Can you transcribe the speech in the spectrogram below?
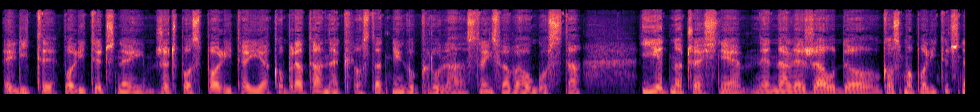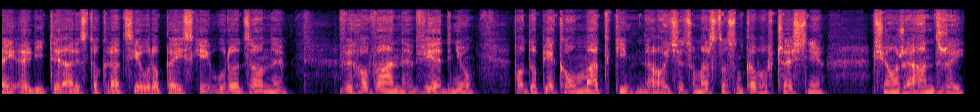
elity politycznej Rzeczpospolitej jako bratanek ostatniego króla Stanisława Augusta i jednocześnie należał do kosmopolitycznej elity arystokracji europejskiej, urodzony, wychowany w Wiedniu pod opieką matki. Ojciec umarł stosunkowo wcześnie, książę Andrzej,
